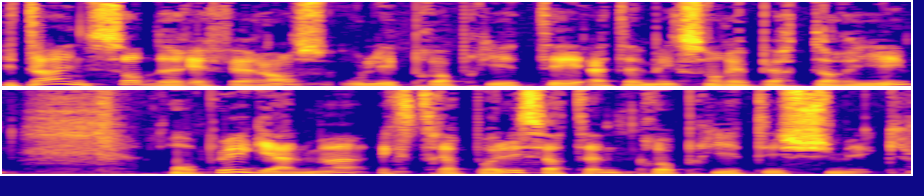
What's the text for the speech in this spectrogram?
étant une sorte de référence où les propriétés atomiques sont répertoriées, on peut également extrapoler certaines propriétés chimiques.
